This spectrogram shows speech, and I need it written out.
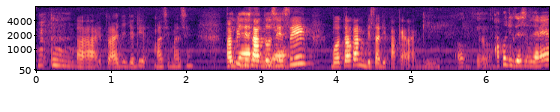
Mm-mm. Nah, itu aja jadi masing-masing. Tapi Punya di satu ini ya. sisi botol kan bisa dipakai lagi. Oke, Gitu. aku juga sebenarnya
